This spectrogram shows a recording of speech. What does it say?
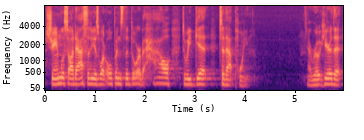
Shameless audacity is what opens the door, but how do we get to that point? I wrote here that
